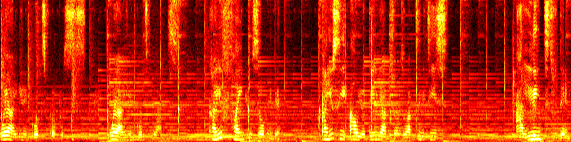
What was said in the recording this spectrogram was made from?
Where are you in God's purposes? Where are you in God's plans? Can you find yourself in them? Can you see how your daily actions or activities are linked to them?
